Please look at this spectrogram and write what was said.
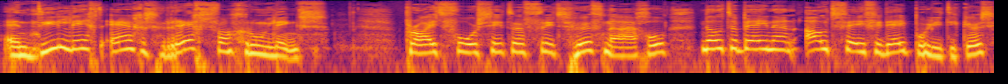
En die ligt ergens rechts van GroenLinks. Pride-voorzitter Frits Hufnagel, notabene een oud-VVD-politicus...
